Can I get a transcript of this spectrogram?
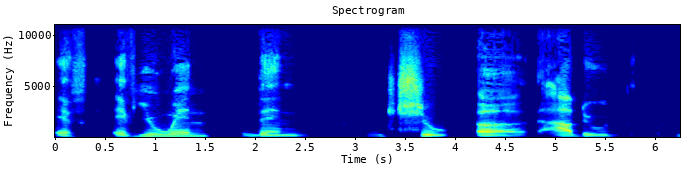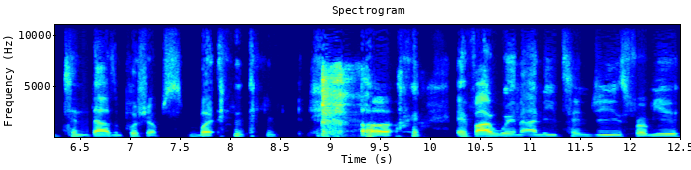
if if you win, then shoot, uh, I'll do ten thousand push-ups. But uh, if I win, I need ten G's from you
